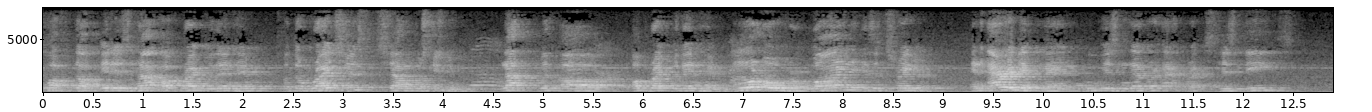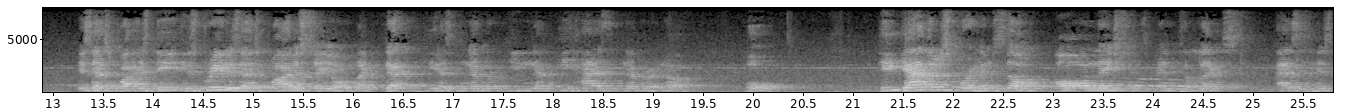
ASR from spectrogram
puffed up. It is not upright within him, but the righteous shall, excuse me, not with uh, upright within him. Moreover, wine is a traitor, an arrogant man who is never at rest. His deeds is as wide, his deed, his greed is as wide as Sheol. Like death, he has never, he, ne- he has never enough. Oh, he gathers for himself all nations and collects as his,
